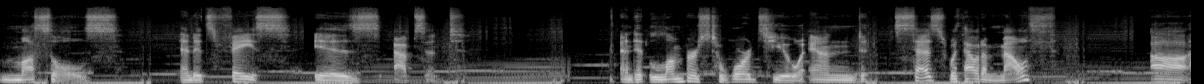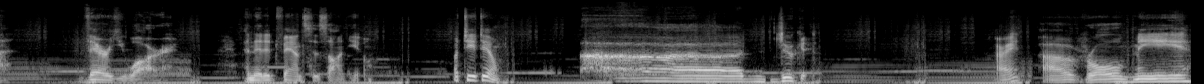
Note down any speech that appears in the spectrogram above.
muscles, and its face is absent. And it lumbers towards you and says without a mouth, Ah, there you are. And it advances on you. What do you do? Uh, juke it. All right, uh, roll me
